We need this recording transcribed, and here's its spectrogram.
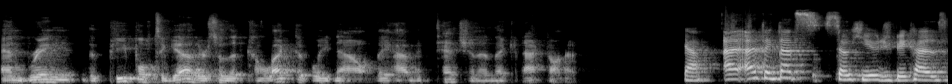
and bring the people together so that collectively now they have intention and they can act on it? Yeah, I, I think that's so huge because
